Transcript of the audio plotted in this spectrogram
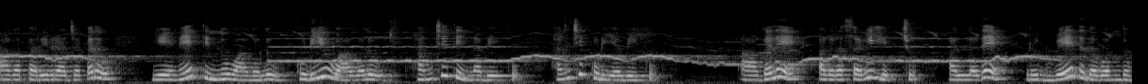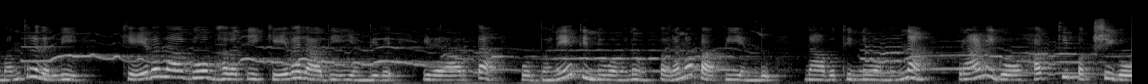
ಆಗ ಪರಿವ್ರಾಜಕರು ಏನೇ ತಿನ್ನುವಾಗಲೂ, ಕುಡಿಯುವಾಗಲೂ ಹಂಚಿ ತಿನ್ನಬೇಕು, ಹಂಚಿ ಕುಡಿಯಬೇಕು. ಆಗಲೇ ಅದರ ಸವಿ ಹೆಚ್ಚು. ಅಲ್ಲದೆ ಋಗ್ವೇದದ ಒಂದು ಮಂತ್ರದಲ್ಲಿ ಕೇವಲಾಗೋ ಭವತಿ ಕೇವಲಾದಿ ಎಂದಿದೆ. ಇದರ ಅರ್ಥ ಒಬ್ಬನೇ ತಿನ್ನುವವನು ಪರಮ ಪಾಪಿ ಎಂದು. ನಾವು ತಿನ್ನುವ ಮುನ್ನ ಪ್ರಾಣಿಗೋ, ಹಕ್ಕಿ ಪಕ್ಷಿಗೋ,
